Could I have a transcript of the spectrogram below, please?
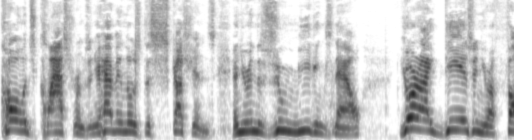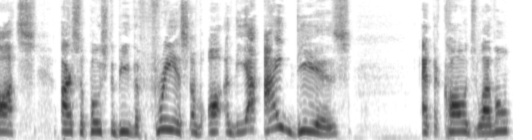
college classrooms and you're having those discussions and you're in the Zoom meetings now, your ideas and your thoughts are supposed to be the freest of all. The ideas at the college level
